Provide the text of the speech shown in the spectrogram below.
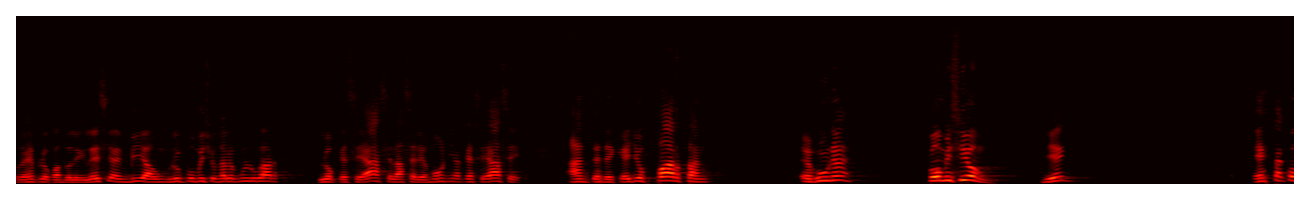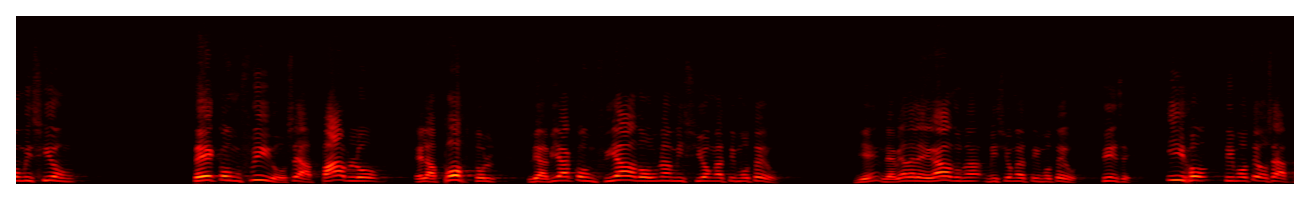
por ejemplo, cuando la iglesia envía a un grupo misionario a algún lugar, lo que se hace, la ceremonia que se hace antes de que ellos partan, es una comisión. Bien, esta comisión te confío, o sea, Pablo, el apóstol, le había confiado una misión a Timoteo. Bien, le había delegado una misión a Timoteo. Fíjense, hijo Timoteo, o sea,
